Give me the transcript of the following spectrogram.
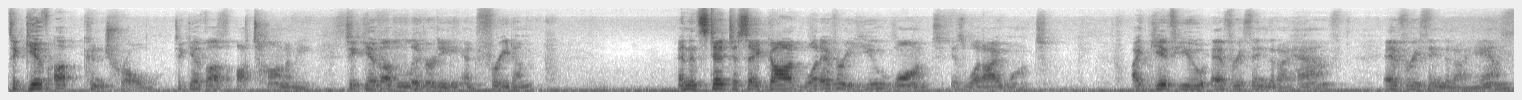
To give up control, to give up autonomy, to give up liberty and freedom. And instead to say, God, whatever you want is what I want. I give you everything that I have, everything that I am.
